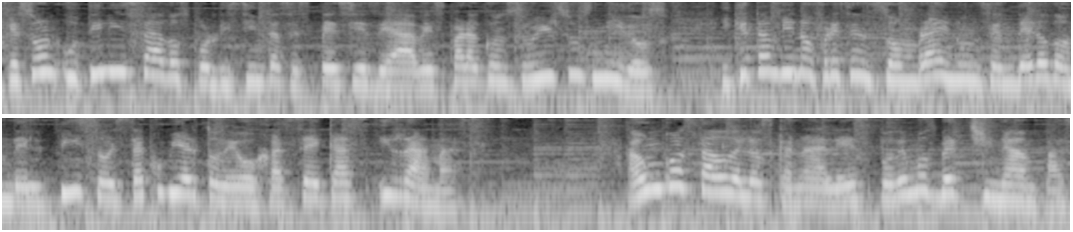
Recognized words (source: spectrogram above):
que son utilizados por distintas especies de aves para construir sus nidos y que también ofrecen sombra en un sendero donde el piso está cubierto de hojas secas y ramas. A un costado de los canales podemos ver chinampas,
